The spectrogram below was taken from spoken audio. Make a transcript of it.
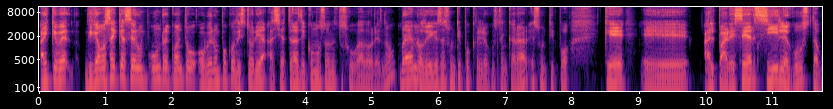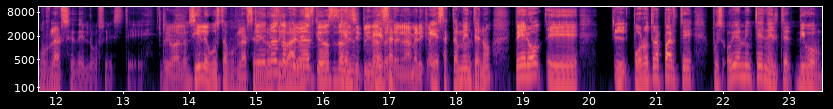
hay que ver, digamos, hay que hacer un, un recuento o ver un poco de historia hacia atrás de cómo son estos jugadores, ¿no? Brian. Rodríguez es un tipo que le gusta encarar, es un tipo que eh, al parecer sí le gusta burlarse de los, este, Rivales. sí le gusta burlarse que de los no es la rivales. primera vez que dos estas que disciplinas en la América. Exactamente, ¿no? Pero eh, por otra parte, pues obviamente en el, digo,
